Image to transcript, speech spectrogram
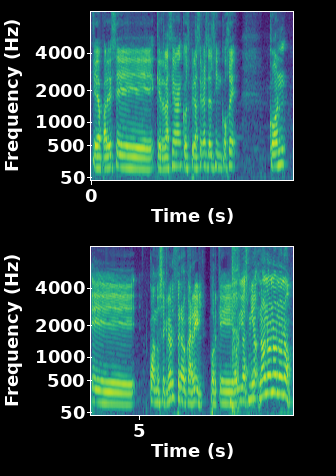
que aparece que relacionan conspiraciones del 5G con eh, cuando se creó el ferrocarril. Porque, oh Dios mío, no, no, no, no, no.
